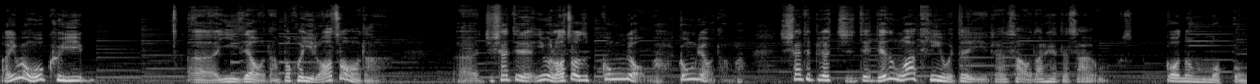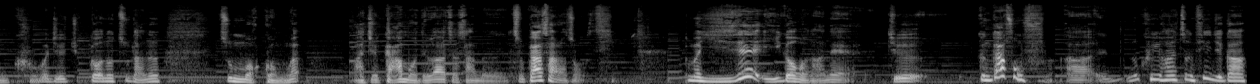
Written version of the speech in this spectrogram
啊，因为我看伊，呃，伊现在学堂，包括伊老早学堂，呃，就相对来，因为老早是公校嘛，公立学堂嘛，相对比较简单。但是我也听会得伊个啥学堂里向得啥教侬木工课，就教侬做哪能做木工的，啊，就架木头啊，做啥物事，做家商那种事体。那么现在伊个学堂呢，就更加丰富了啊！侬可以好像整天就讲，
